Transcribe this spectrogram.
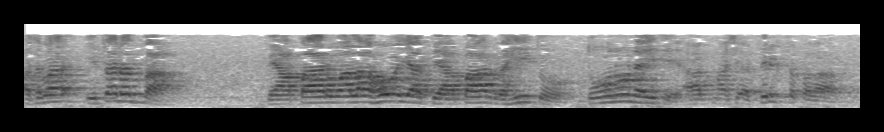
अथवा इतर व्यापार वाला हो या व्यापार रहित हो, दोनों नहीं थे, आत्मा से अतिरिक्त पदार्थ।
